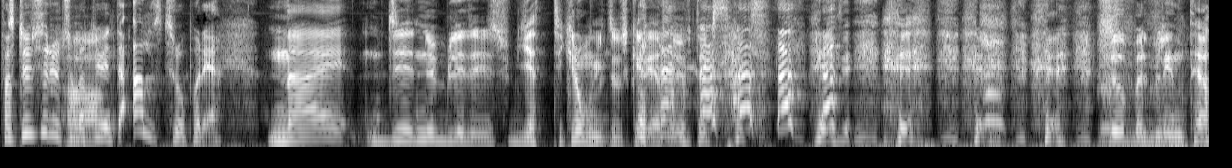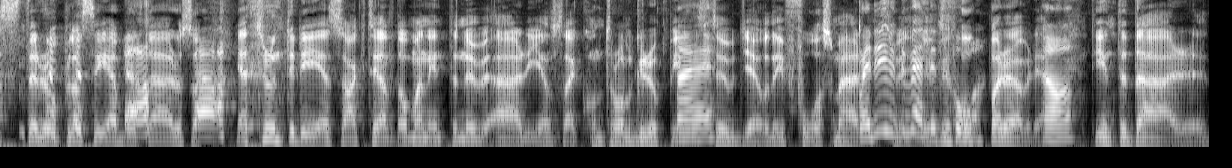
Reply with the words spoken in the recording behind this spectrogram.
Fast du ser ut som Ja. att du inte alls tror på det. Nej, det, nu blir det jättekrångligt du ska reda ut exakt. Dubbelblindtester och placebo där och så. Jag tror inte det är så aktuellt om man inte nu är i en sån här kontrollgrupp i en Nej. studie och det är få som är Men det är vi, väldigt vi få. hoppar över det. Ja. Det, är inte där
